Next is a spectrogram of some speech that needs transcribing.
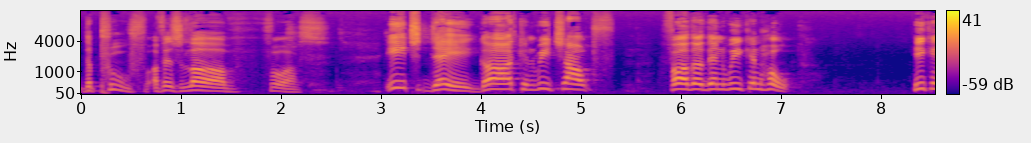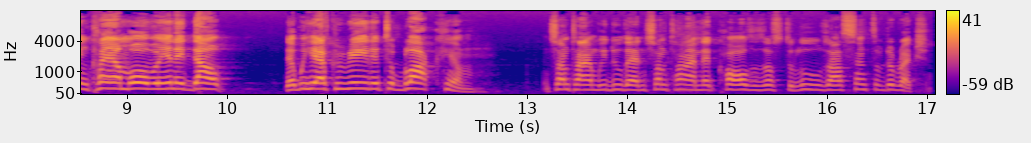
the proof of His love for us. Each day, God can reach out further than we can hope. He can clam over any doubt that we have created to block Him. And sometimes we do that, and sometimes that causes us to lose our sense of direction.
